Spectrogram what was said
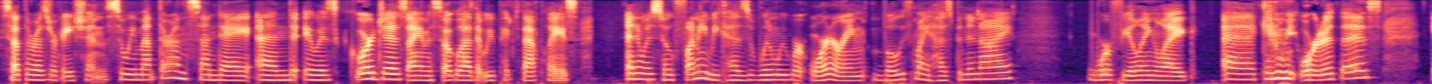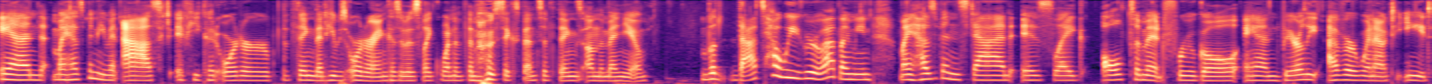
set the reservations. So we met there on Sunday and it was gorgeous. I am so glad that we picked that place. And it was so funny because when we were ordering, both my husband and I were feeling like, eh, can we order this? And my husband even asked if he could order the thing that he was ordering because it was like one of the most expensive things on the menu. But that's how we grew up. I mean, my husband's dad is like ultimate frugal and barely ever went out to eat.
